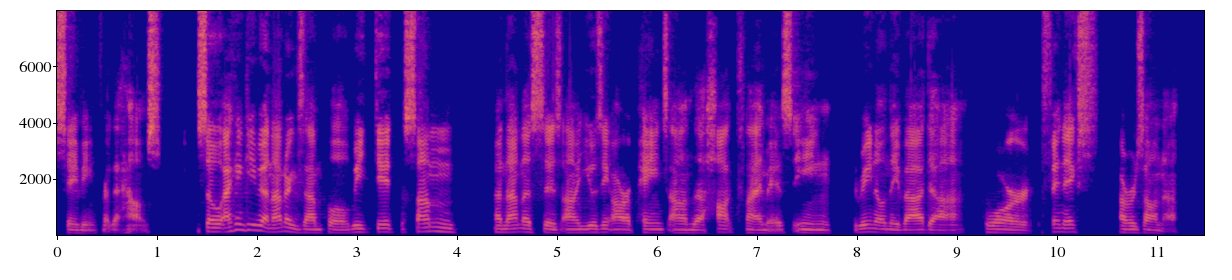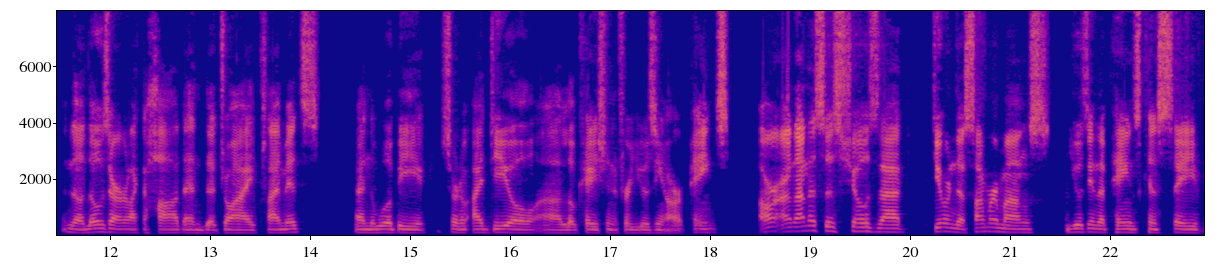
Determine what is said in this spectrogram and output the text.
saving for the house. So I can give you another example. We did some analysis on using our paints on the hot climates in Reno, Nevada or Phoenix, Arizona. Know, those are like hot and dry climates and will be sort of ideal uh, location for using our paints. Our analysis shows that during the summer months, using the paints can save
